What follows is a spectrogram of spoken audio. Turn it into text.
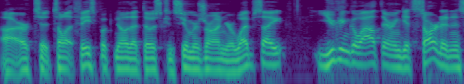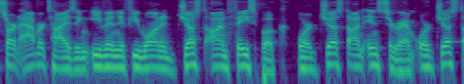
uh, or to, to let Facebook know that those consumers are on your website you can go out there and get started and start advertising, even if you wanted just on Facebook or just on Instagram or just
